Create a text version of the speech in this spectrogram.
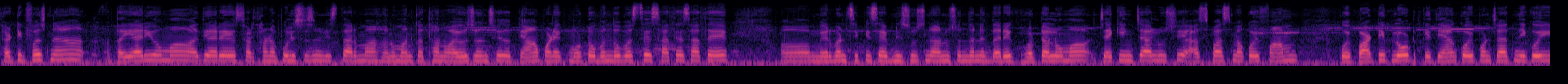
થર્ટી ફર્સ્ટના તૈયારીઓમાં અત્યારે સરથાણા પોલીસ સ્ટેશન વિસ્તારમાં હનુમાન કથાનું આયોજન છે, તો ત્યાં પણ એક મોટો બંદોબસ્ત છે. સાથે સાથે મહેરબાન સીપી સાહેબની સૂચના અનુસંધાને દરેક હોટલોમાં ચેકિંગ ચાલુ છે. આસપાસમાં કોઈ ફાર્મ, કોઈ પાર્ટી પ્લોટ કે ત્યાં કોઈ પણ જાતની કોઈ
